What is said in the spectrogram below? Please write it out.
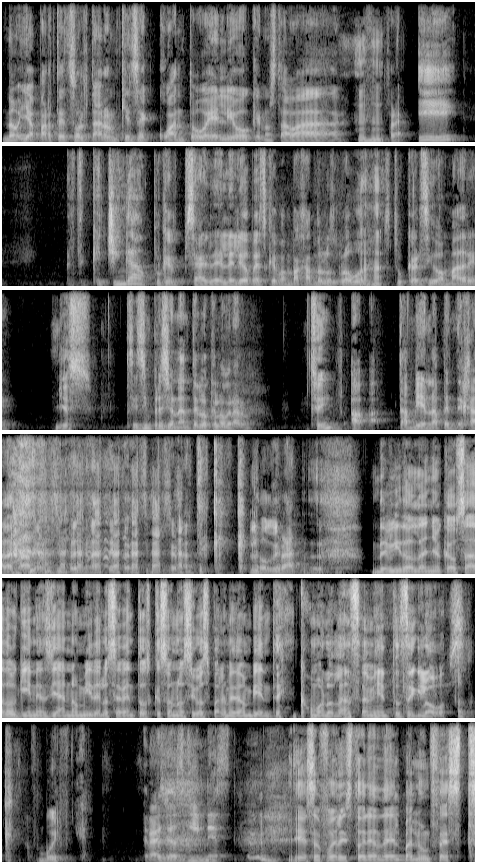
No, y aparte soltaron quién sé cuánto helio que no estaba. Y este, qué chinga, porque o sea, el helio ves que van bajando los globos. Tú que haber sido madre. Yes. Sí, es impresionante lo que lograron. Sí. también la pendejada que es impresionante, pero es impresionante que, que logran. Debido al daño causado, Guinness ya no mide los eventos que son nocivos para el medio ambiente, como los lanzamientos de globos. Muy bien. Gracias, Guinness. Y esa fue la historia del Balloon Fest.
